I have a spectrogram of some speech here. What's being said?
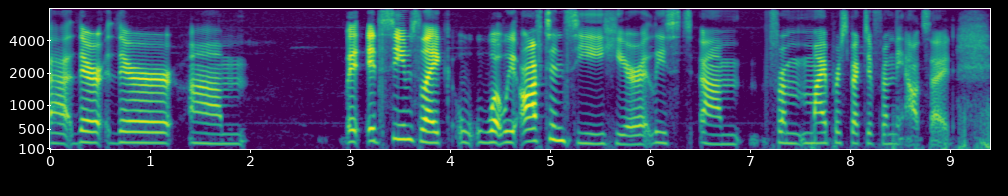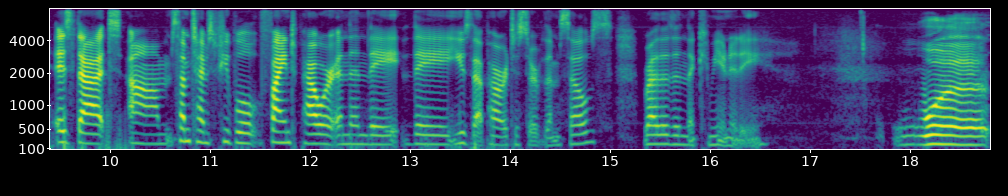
uh, they're they're um, it, it seems like w- what we often see here, at least um, from my perspective from the outside, is that um, sometimes people find power and then they they use that power to serve themselves rather than the community. Well,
